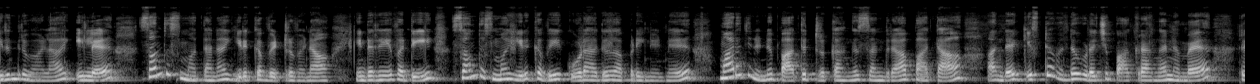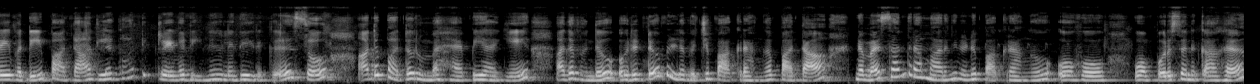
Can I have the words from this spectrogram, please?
இருந்துருவாளா? இல்லை சந்தோஷமா தானா இருக்க விட்டுருவனா? இந்த ரேவதி சந்தோஷமா இருக்கவே கூடாது அப்படின்னு மறந்து நின்று பார்த்துட்டு இருக்காங்க சந்திரா. பார்த்தா அந்த கிஃப்ட்டை வந்து உடைச்சு பார்க்குறாங்க நம்ம ரேவதி. பார்த்தா அதில் கார்த்திக் ரேவதின்னு எழுதி இருக்கு. ஸோ அதை பார்த்து ரொம்ப ஹாப்பியாகி அதை வந்து ஒரு டேபிளில் வச்சு பார்க்குறாங்க. பார்த்தா நம்ம சந்திரா மறைஞ்சு நின்று பார்க்குறாங்க. ஓஹோ உன் புருஷனுக்காக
